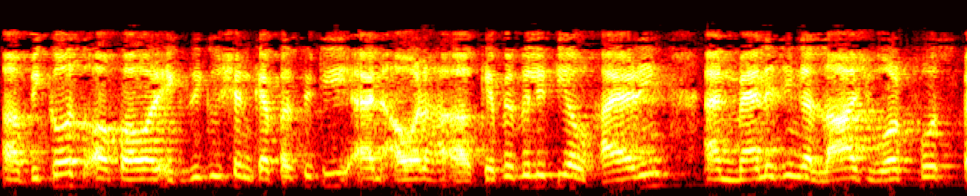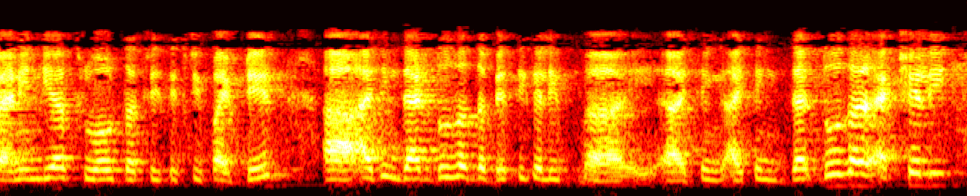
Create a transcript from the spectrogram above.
uh, because of our execution capacity and our uh, capability of hiring and managing a large workforce pan-India throughout the 365 days. Uh, I think that those are the basically, uh, I think, I think that those are actually uh,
